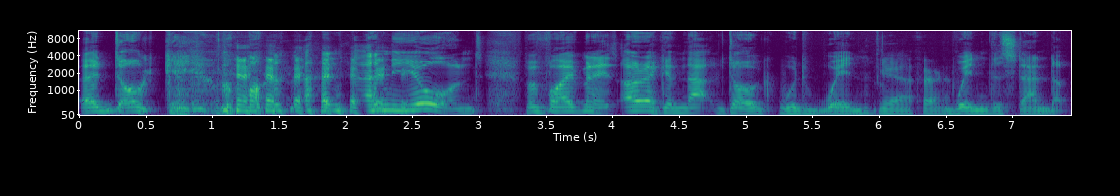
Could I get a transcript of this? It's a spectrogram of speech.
a dog came on and, and yawned for five minutes, I reckon that dog would win. Yeah, fair enough. Win the stand up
